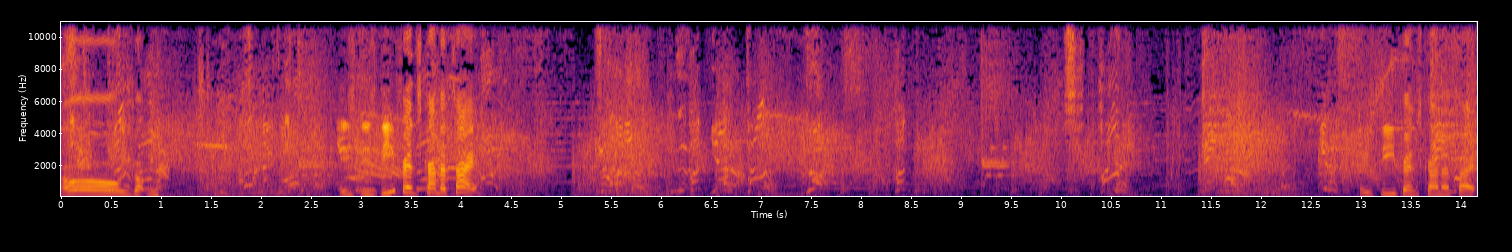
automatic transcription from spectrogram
Oh, he got me. His, his defense kind of tight. His defense kind of tight.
